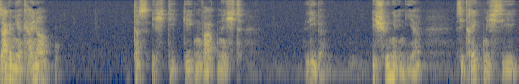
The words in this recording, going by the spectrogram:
Sage mir keiner, dass ich die Gegenwart nicht liebe. Ich schwinge in ihr, sie trägt mich, sie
